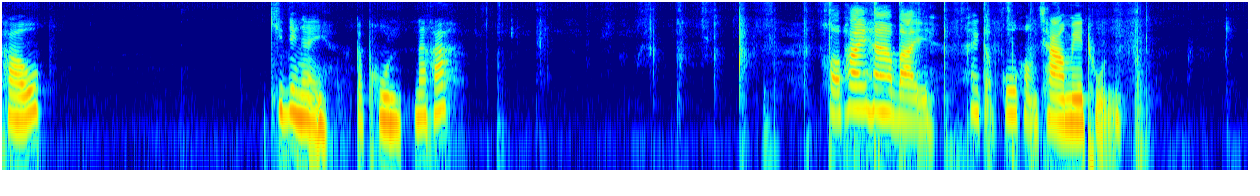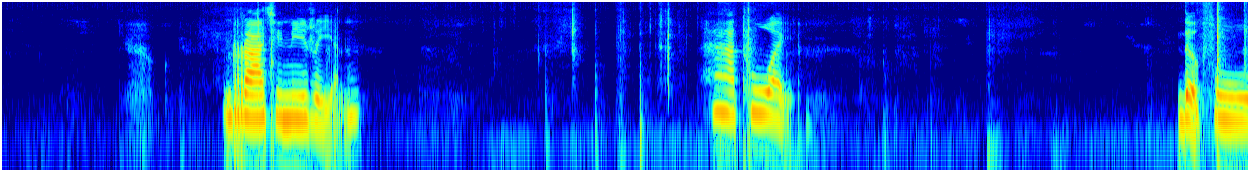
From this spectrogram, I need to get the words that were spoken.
เขาคิดยังไงกับคุณนะคะ ข อไพ่ห้าใบให้กับคู่ของชาวเมถุน ราชินีเหรียญห้าถ้วย The Fool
